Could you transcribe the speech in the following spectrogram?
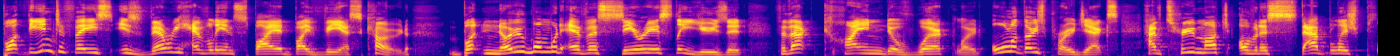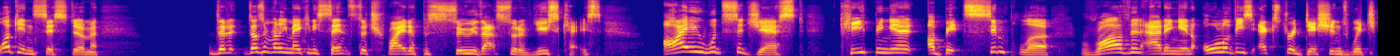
But the interface is very heavily inspired by VS Code, but no one would ever seriously use it for that kind of workload. All of those projects have too much of an established plugin system that it doesn't really make any sense to try to pursue that sort of use case. I would suggest keeping it a bit simpler rather than adding in all of these extra additions which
